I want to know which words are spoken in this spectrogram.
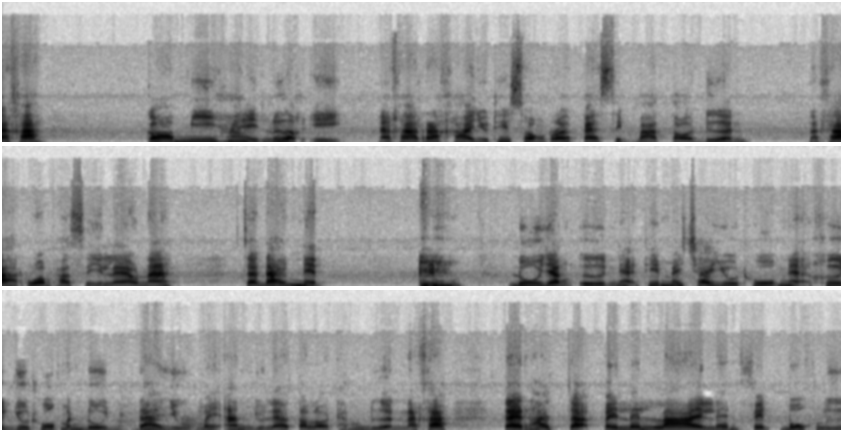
นะคะ ก็มีให้เลือกอีกนะคะ ราคาอยู่ที่ 280 บาทต่อเดือนนะคะ รวมภาษีแล้วนะ จะได้เน็ตดูอย่างอื่นเนี่ยที่ไม่ใช่ YouTube เนี่ย คือ YouTube มันดูได้อยู่ไม่อั้นอยู่แล้วตลอดทั้งเดือนนะคะ แต่ถ้าจะไปเล่น Line เล่น Facebook หรือ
